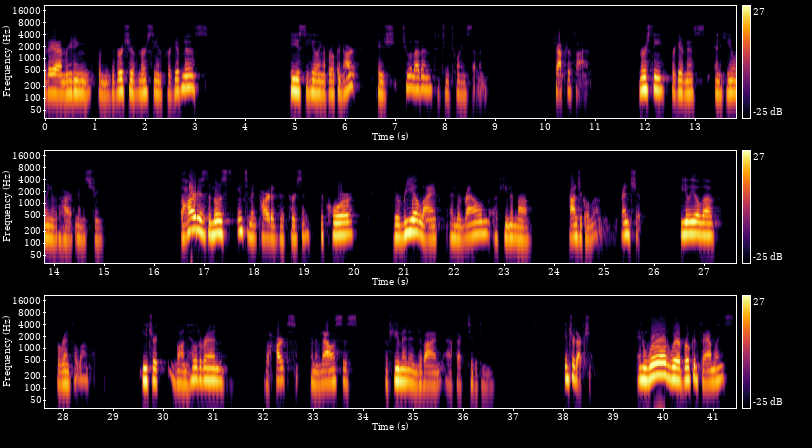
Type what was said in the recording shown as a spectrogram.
Today I'm reading from The Virtue of Mercy and Forgiveness, Keys to Healing a Broken Heart, page 211 to 227. Chapter 5 Mercy, Forgiveness, and Healing of the Heart Ministry. The heart is the most intimate part of the person, the core, the real life, and the realm of human love, conjugal love, friendship, filial love, parental love. Dietrich von Hildebrand, The Hearts and Analysis of Human and Divine Affectivity. Introduction. In a world where broken families,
